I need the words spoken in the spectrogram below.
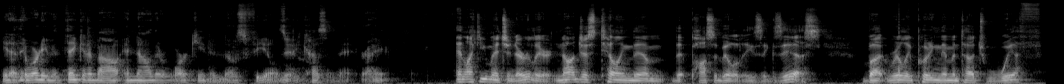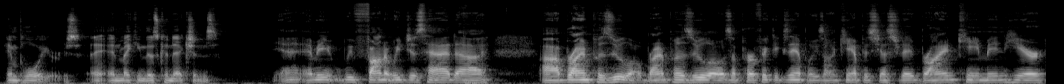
you know they weren't even thinking about and now they're working in those fields yeah. because of it right and like you mentioned earlier not just telling them that possibilities exist but really putting them in touch with employers and, making those connections yeah i mean we found it we just had uh, uh, Brian Pazzulo. Brian Pazzulo is a perfect example. He's on campus yesterday. Brian came in here,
